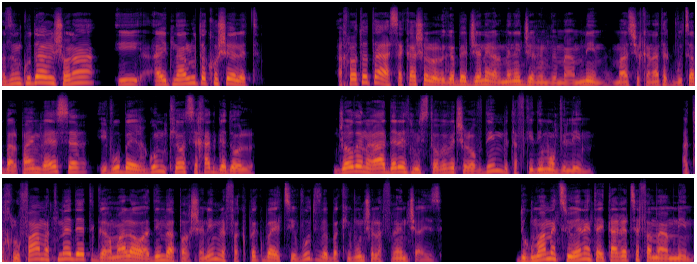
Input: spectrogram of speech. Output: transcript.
אז הנקודה הראשונה היא ההתנהלות הכושלת. החלטות ההעסקה שלו לגבי general manager ים ומאמנים מאז שקנה את הקבוצה ב-2010 היוו בארגון כאוס אחד גדול. ג'ורדן ראה דלת מסתובבת של עובדים בתפקידים מובילים. התחלופה המתמדת גרמה לאוהדים והפרשנים לפקפק ביציבות ובכיוון של ה franchise. דוגמה מצוינת הייתה רצף המאמנים,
